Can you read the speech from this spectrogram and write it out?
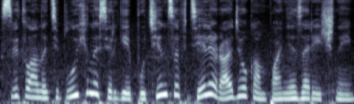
Светлана Теплухина, Сергей Путинцев, телерадиокомпания «Заречный».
